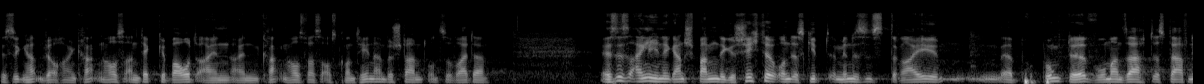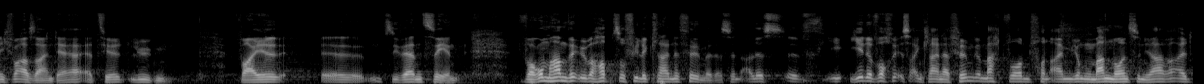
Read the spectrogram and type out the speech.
Deswegen hatten wir auch ein Krankenhaus an Deck gebaut, ein, ein Krankenhaus, was aus Containern bestand und so weiter. Es ist eigentlich eine ganz spannende Geschichte und es gibt mindestens drei äh, Punkte, wo man sagt, das darf nicht wahr sein. Der erzählt Lügen, weil äh, Sie werden es sehen. Warum haben wir überhaupt so viele kleine Filme? Das sind alles, äh, jede Woche ist ein kleiner Film gemacht worden von einem jungen Mann, 19 Jahre alt,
